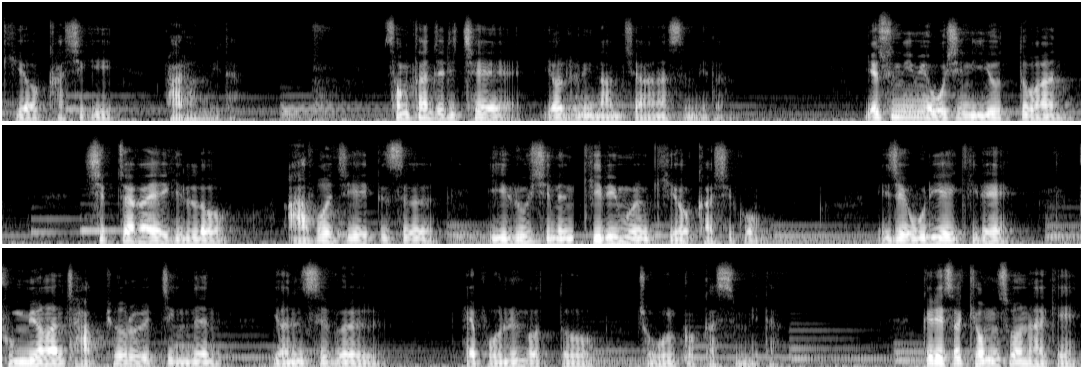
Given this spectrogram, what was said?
기억하시기 바랍니다. 성탄절이 채 열흘이 남지 않았습니다. 예수님이 오신 이유 또한 십자가의 길로 아버지의 뜻을 이루시는 길임을 기억하시고 이제 우리의 길에 분명한 좌표를 찍는 연습을 해보는 것도 좋을 것 같습니다. 그래서 겸손하게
